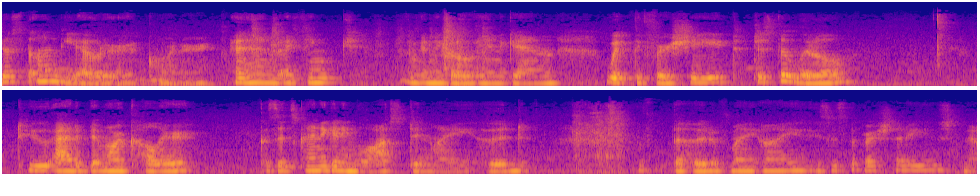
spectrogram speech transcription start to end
Just on the outer corner. And I think I'm gonna go in again with the first shade, just a little, to add a bit more color because it's kind of getting lost in my hood the hood of my eye. Is this the brush that I used? No.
